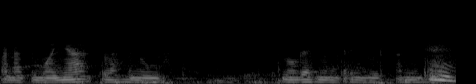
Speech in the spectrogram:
karena semuanya telah menunggu. Semoga semakin terhibur. Amin.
